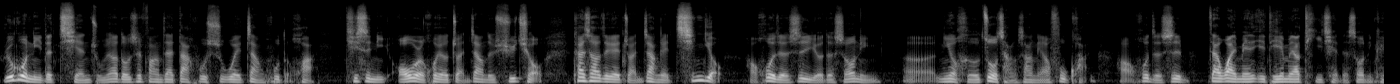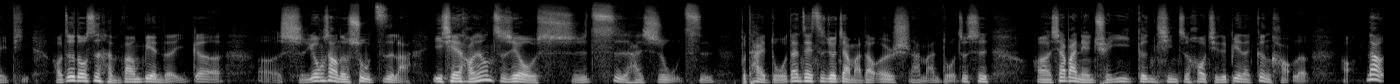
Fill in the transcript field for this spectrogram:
如果你的钱主要都是放在大户数位账户的话，其实你偶尔会有转账的需求，看是要这个转账给亲友，好，或者是有的时候你呃你有合作厂商你要付款，好，或者是在外面 ATM 要提钱的时候你可以提，好，这都是很方便的一个呃使用上的数字啦。以前好像只有十次还十五次。不太多，但这次就降码到二十，还蛮多。就是呃，下半年权益更新之后，其实变得更好了。好，那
